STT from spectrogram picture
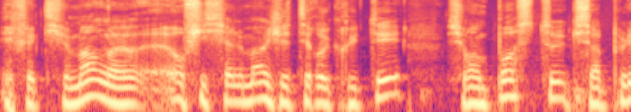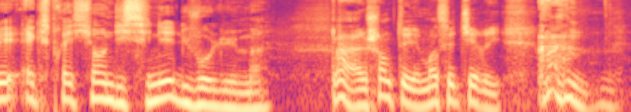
Effectivement, euh, officiellement, j'étais recruté sur un poste qui s'appelait Expression dessinée du volume. Ah, enchanté, moi c'est Thierry.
